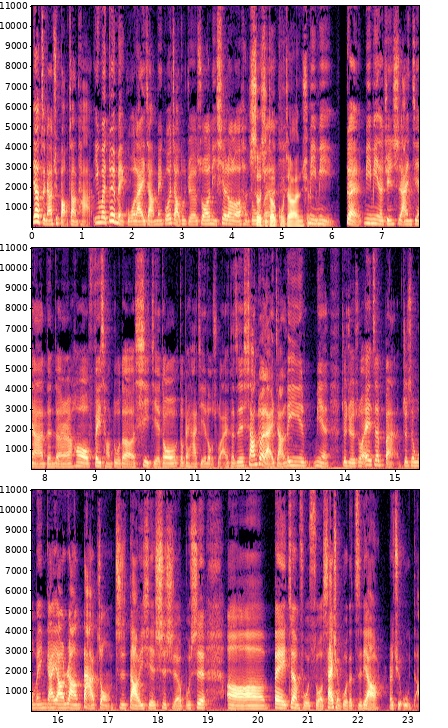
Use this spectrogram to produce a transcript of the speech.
要怎么样去保障它？因为对美国来讲，美国的角度觉得说你泄露了很多涉及到国家安全秘密。对秘密的军事案件啊等等，然后非常多的细节都都被他揭露出来。可是相对来讲，另一面就觉得说，哎，这本就是我们应该要让大众知道一些事实，而不是呃被政府所筛选过的资料而去误导。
